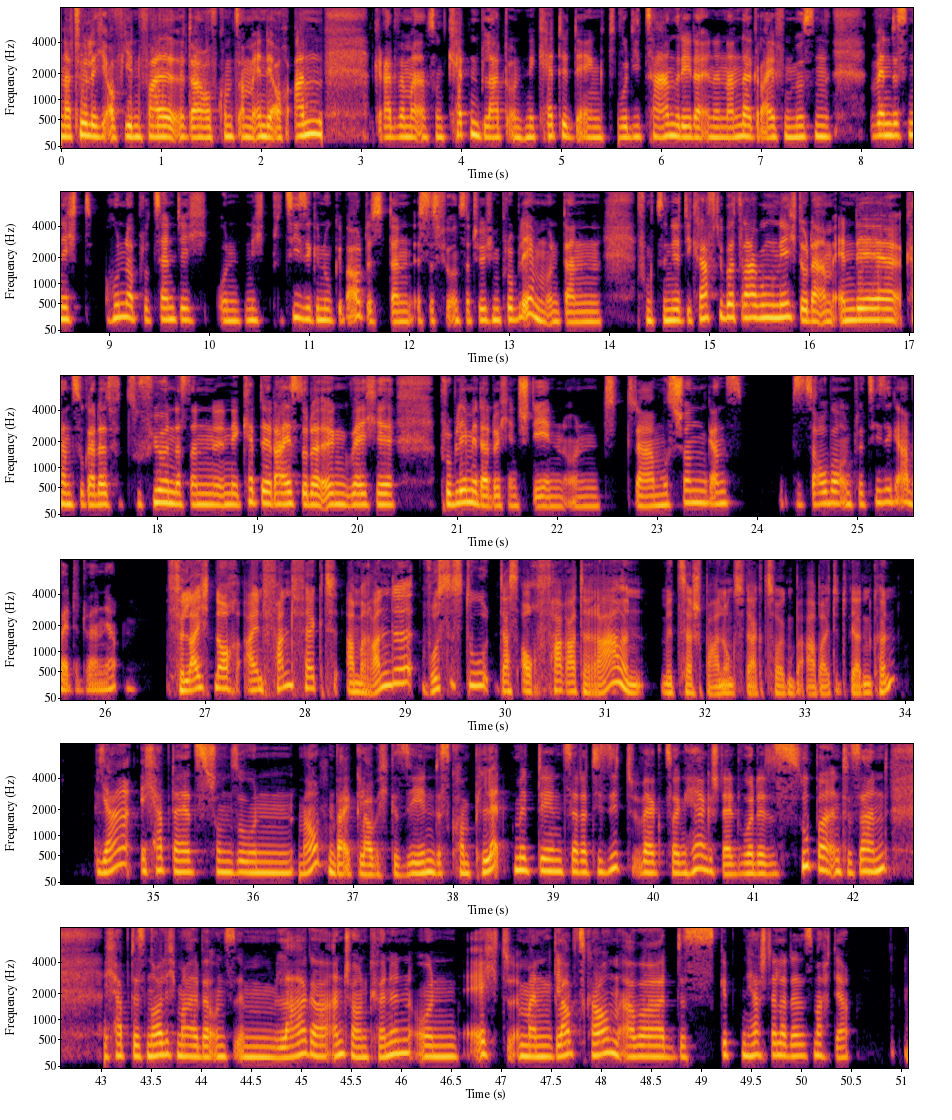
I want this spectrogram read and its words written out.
Natürlich, auf jeden Fall, darauf kommt es am Ende auch an. Gerade wenn man an so ein Kettenblatt und eine Kette denkt, wo die Zahnräder ineinander greifen müssen. Wenn das nicht hundertprozentig und nicht präzise genug gebaut ist, dann ist es für uns natürlich ein Problem. Und dann funktioniert die Kraftübertragung nicht oder am Ende kann es sogar dazu führen, dass dann eine Kette reißt oder irgendwelche Probleme dadurch entstehen. Und da muss schon ganz sauber und präzise gearbeitet werden, ja. Vielleicht noch ein Fun Fact am Rande. Wusstest du, dass auch Fahrradrahmen mit Zerspannungswerkzeugen bearbeitet werden können? Ja, ich habe da jetzt schon so ein Mountainbike, glaube ich, gesehen, das komplett mit den Ceratisit-Werkzeugen hergestellt wurde. Das ist super interessant. Ich habe das neulich mal bei uns im Lager anschauen können und echt, man glaubt es kaum, aber das gibt einen Hersteller, der das macht, ja.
